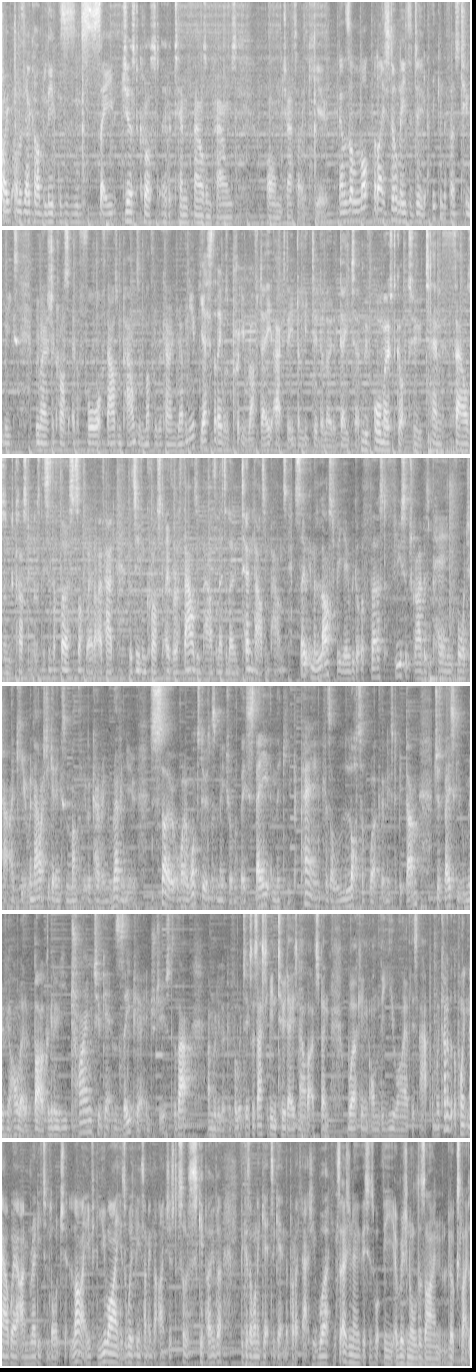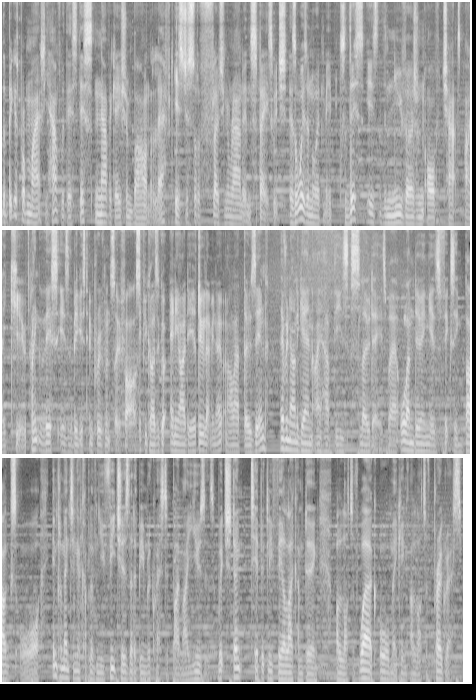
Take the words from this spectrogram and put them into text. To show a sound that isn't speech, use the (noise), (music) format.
I honestly, I can't believe this is insane. Just crossed over £10,000 on Chat IQ. Now there's a lot that I still need to do. I think in the first two weeks we managed to cross over £4,000 in monthly recurring revenue. Yesterday was a pretty rough day. I actually deleted a load of data. We've almost got to 10,000 customers. This is the first software that I've had that's even crossed over £1,000, let alone £10,000. So in the last video we got the first few subscribers paying for Chat IQ. We're now actually getting some monthly recurring revenue. So what I want to do is make sure that they stay and they keep paying. There's a lot lot of work that needs to be done, just basically removing a whole load of bugs. We're going to be trying to get Zapier introduced, so that I'm really looking forward to. So it's actually been two days now that I've spent working on the UI of this app, and we're kind of at the point now where I'm ready to launch it live. UI has always been something that I just sort of skip over because I want to get to getting the product actually working. So as you know, this is what the original design looks like. But the biggest problem I actually have with this, this navigation bar on the left is just sort of floating around in space, which has always annoyed me. So this is the new version of Chat IQ. I think this is the biggest improvement so far. So if you guys have got any ideas, do let me know and I'll add those in. Every now and again, I have these slow days where all I'm doing is fixing bugs or implementing a couple of new features that have been requested by my users, which don't typically feel like I'm doing a lot of work or making a lot of progress.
